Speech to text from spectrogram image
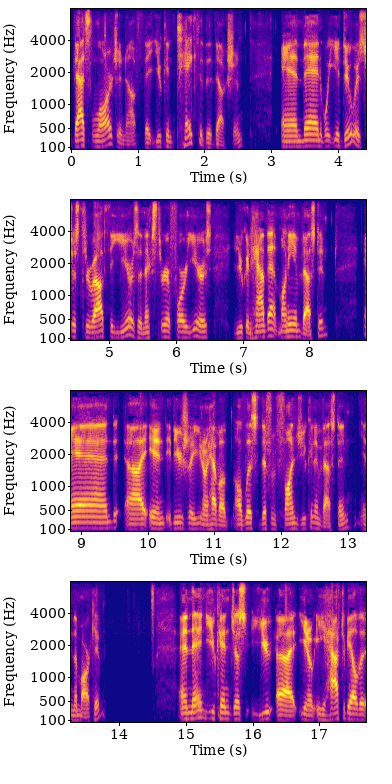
that's large enough that you can take the deduction and then what you do is just throughout the years, the next three or four years, you can have that money invested. And uh, in, usually, you know, have a, a list of different funds you can invest in in the market. And then you can just, you, uh, you know, you have to be able to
